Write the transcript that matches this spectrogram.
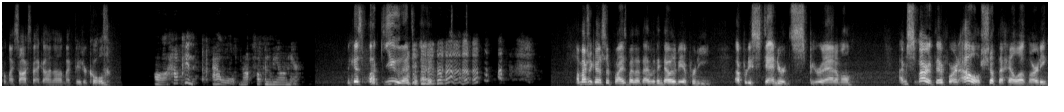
Put my socks back on. Uh, my feet are cold. Oh, how can Owl not fucking be on here? Because fuck you, that's why. I'm actually kind of surprised by that. I would think that would be a pretty, a pretty standard spirit animal. I'm smart, therefore an owl. Shut the hell up, Marty.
